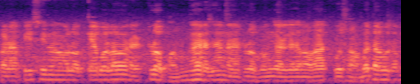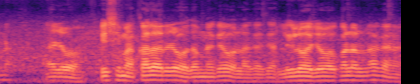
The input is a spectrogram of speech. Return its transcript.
પણ આ પીસીનો ઓલો કેબલ આવે ને એટલો ભંગાર છે ને એટલો ભંગાર કે તમે વાત પૂછવા બતાવું તમને. આ જો પીસીમાં કલર જુઓ તમને કેવો લાગે છે? લીલો જેવો કલર લાગે ને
